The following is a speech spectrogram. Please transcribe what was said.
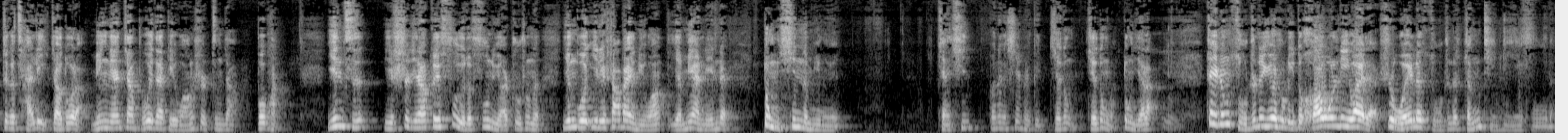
这个财力较多了，明年将不会再给王室增加拨款。因此，以世界上最富有的妇女而著称的英国伊丽莎白女王也面临着动心的命运。减薪，把那个薪水给解冻、解冻了、冻结了。这种组织的约束力都毫无例外的是为了组织的整体利益服务的。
